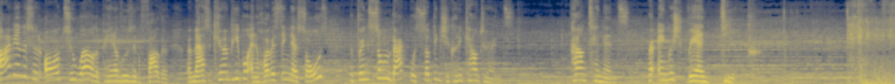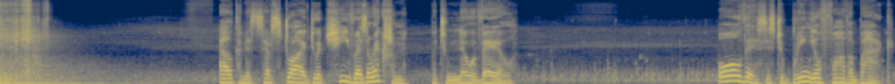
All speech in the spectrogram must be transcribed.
Ivy understood all too well the pain of losing a father. By massacring people and harvesting their souls, to bring someone back was something she couldn't countenance. Countenance. Her anguish ran deep. Alchemists have strived to achieve resurrection, but to no avail. All this is to bring your father back.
